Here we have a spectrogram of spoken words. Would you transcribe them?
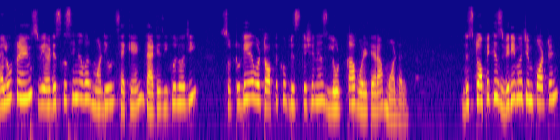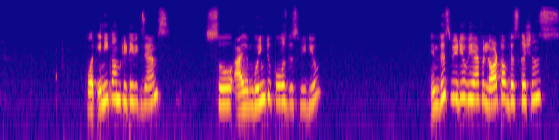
Hello friends, we are discussing our module second that is ecology. So today our topic of discussion is Lotka-Volterra model. This topic is very much important for any competitive exams. So I am going to pause this video. In this video we have a lot of discussions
